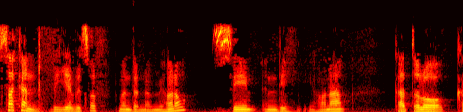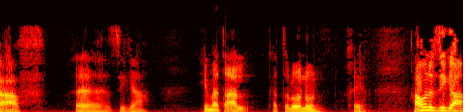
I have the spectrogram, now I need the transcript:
سكن ብዬ ብጽፍ ምንድን ነው የሚሆነው? سين እንዲህ ይሆናል። ቀጥሎ كاف እዚህ ጋር ይመጣል። ቀጥሎ نون خير። አሁን እዚህ ጋር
